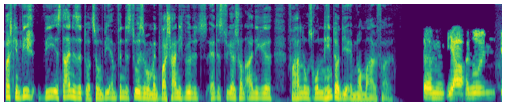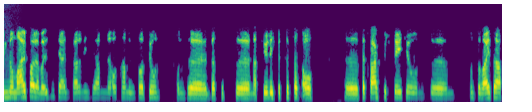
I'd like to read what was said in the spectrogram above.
Baschkin, wie, wie ist deine Situation? Wie empfindest du es im Moment? Wahrscheinlich würdest, hättest du ja schon einige Verhandlungsrunden hinter dir im Normalfall. Ähm, ja, also im, im, Normalfall, aber ist es ja jetzt gerade nicht. Wir haben eine Ausnahmesituation und äh, das ist äh, natürlich betrifft das auch äh, Vertragsgespräche und ähm, und so weiter.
